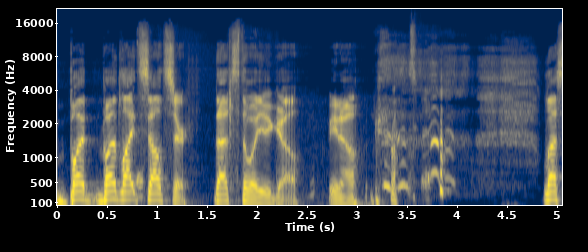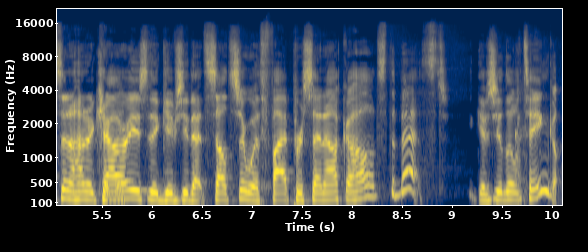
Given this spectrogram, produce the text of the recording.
Bud Bud Light Seltzer. That's the way you go. You know, less than 100 calories. That gives you that seltzer with five percent alcohol. It's the best. It gives you a little tingle.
